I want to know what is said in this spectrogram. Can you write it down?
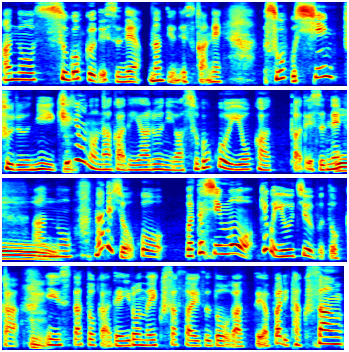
あの、すごくですね、なんて言うんですかね、すごくシンプルに企業の中でやるにはすごく良かったですね。おー。あの、なんでしょう、こう、私も結構 YouTube とかうんインスタとかでいろんなエクササイズ動画ってやっぱりたくさん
